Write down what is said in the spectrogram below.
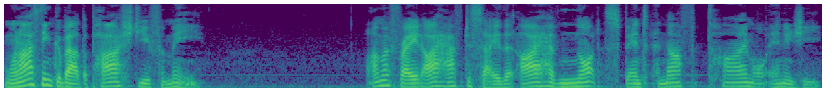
When I think about the past year for me, I'm afraid I have to say that I have not spent enough time or energy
